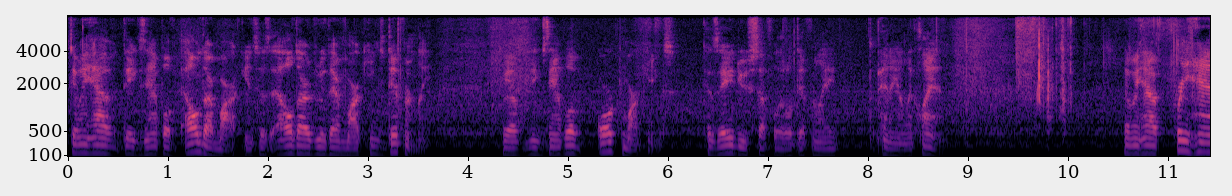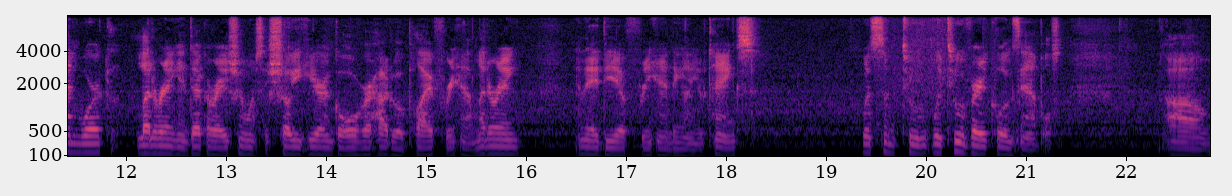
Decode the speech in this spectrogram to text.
Then we have the example of Eldar markings, because Eldar do their markings differently. We have the example of Ork markings, because they do stuff a little differently depending on the clan. Then we have freehand work, lettering, and decoration, which they show you here and go over how to apply freehand lettering and the idea of freehanding on your tanks with some two with two very cool examples. Um,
